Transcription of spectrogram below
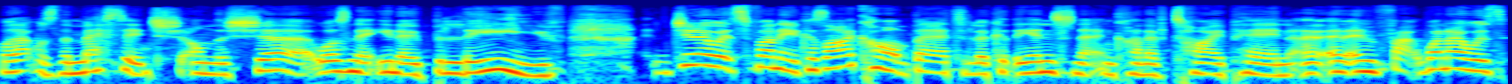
Well, that was the message on the shirt, wasn't it? You know, believe. Do you know it's funny because I can't bear to look at the internet and kind of type in. And, and in fact, when I was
